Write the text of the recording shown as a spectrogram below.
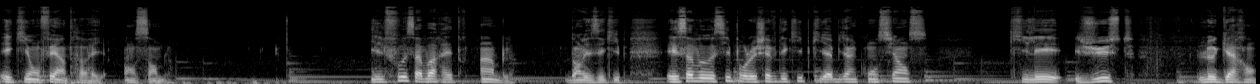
et qui ont fait un travail ensemble. Il faut savoir être humble dans les équipes. Et ça vaut aussi pour le chef d'équipe qui a bien conscience qu'il est juste le garant,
